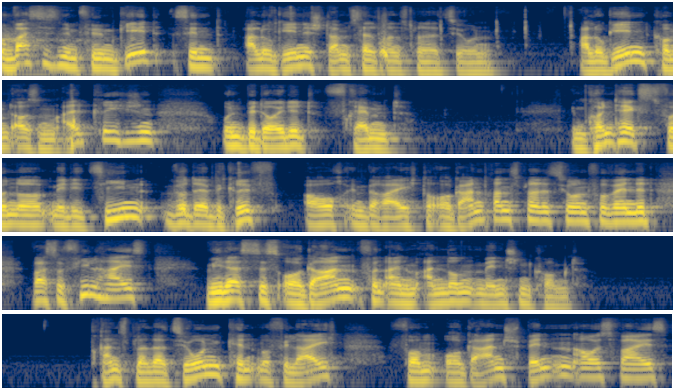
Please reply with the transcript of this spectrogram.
Um was es in dem Film geht, sind allogene Stammzelltransplantationen. Allogen kommt aus dem Altgriechischen und bedeutet fremd. Im Kontext von der Medizin wird der Begriff auch im Bereich der Organtransplantation verwendet, was so viel heißt, wie dass das Organ von einem anderen Menschen kommt. Transplantation kennt man vielleicht vom Organspendenausweis,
